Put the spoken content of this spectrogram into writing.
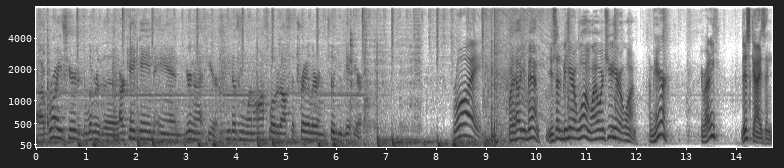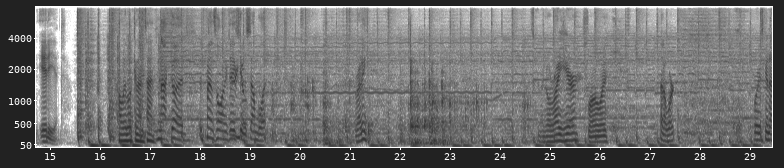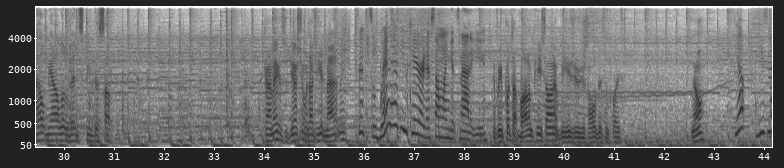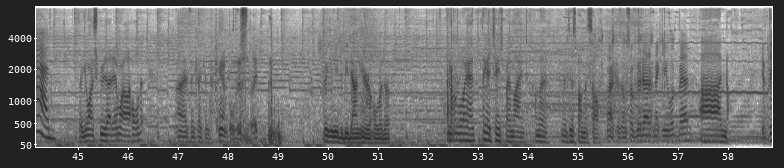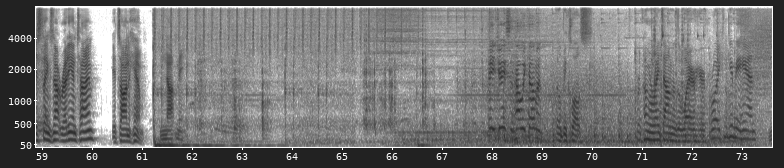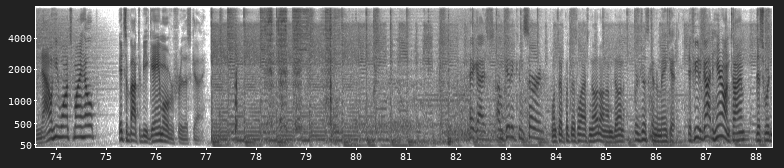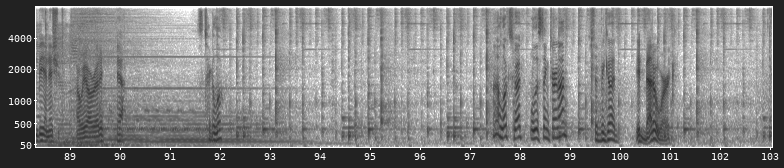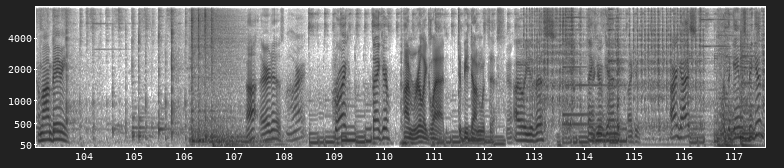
Uh, Roy's here to deliver the arcade game, and you're not here. He doesn't even want to offload it off the trailer until you get here. Roy, Where the hell you been? You said to be here at one. Why weren't you here at one? I'm here. You ready? This guy's an idiot. How are we looking on time? Not good. It depends how long it takes you to assemble it. Ready? It's gonna go right here. Slowly. That'll work. Roy's gonna help me out a little bit and speed this up. Can I make a suggestion without you getting mad at me? Since when have you cared if someone gets mad at you? If we put that bottom piece on, it would be easier to just hold this in place. No? Yep, he's mad. So you want to screw that in while I hold it? I think I can handle this side. I think you need to be down here to hold it up. You know, Roy, I think I changed my mind. I'm gonna, I'm gonna do this by myself. All right, because I'm so good at it making you look bad? Uh, no. If this thing's not ready in time, it's on him, not me. Hey, Jason, how we coming? It'll be close. We're coming right down to the wire here. Roy, can you give me a hand? Now he wants my help? It's about to be game over for this guy. Hey, guys, I'm getting concerned. Once I put this last nut on, I'm done. We're just gonna make it. If you'd have gotten here on time, this wouldn't be an issue. Are we all ready? Yeah. Let's take a look. Well, looks good. Will this thing turn on? Should be good. It better work. Come on, baby. Ah, there it is. All right. Roy, thank you. I'm really glad to be done with this. I owe you this. Thank, you again. Thank you. All right, guys, let the games begin.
